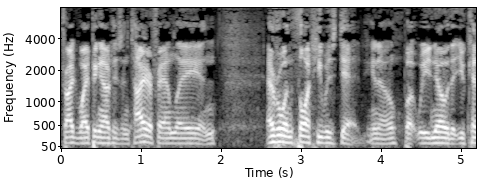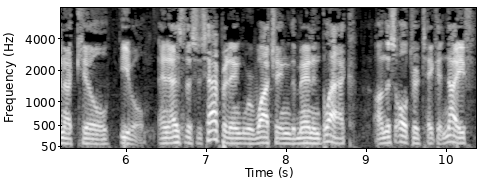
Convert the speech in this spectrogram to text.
tried wiping out his entire family, and everyone thought he was dead. You know, but we know that you cannot kill evil. And as this is happening, we're watching the man in black on this altar take a knife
